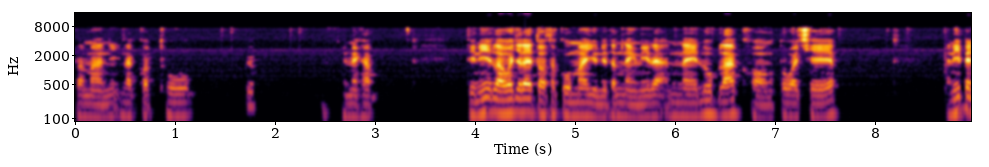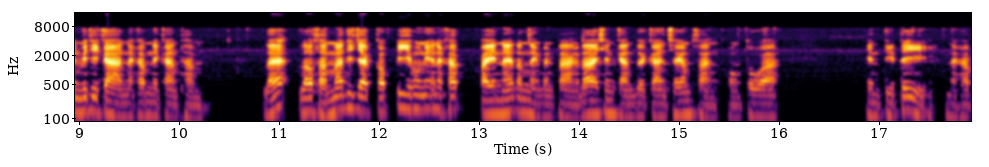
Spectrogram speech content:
ประมาณนี้แล้วกดถูก เห็นไหมครับ ทีนี้เราก็จะได้ตัวสกูมาอยู่ในตำแหน่งนี้แล้วในรูปลักษณ์ของตัวเชฟ อันนี้เป็นวิธีการนะครับในการทำ และเราสามารถที่จะ Copy พวกนี้นะครับ ไปในตำแหน่งต่างๆ ได้เช่นกัน โดยการใช้คำสั่งของตัว entity นะครับ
